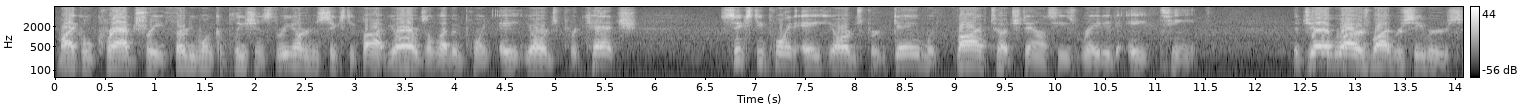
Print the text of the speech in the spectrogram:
Michael Crabtree, 31 completions, 365 yards, 11.8 yards per catch, 60.8 yards per game with five touchdowns. He's rated 18th. The Jaguars wide receivers,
